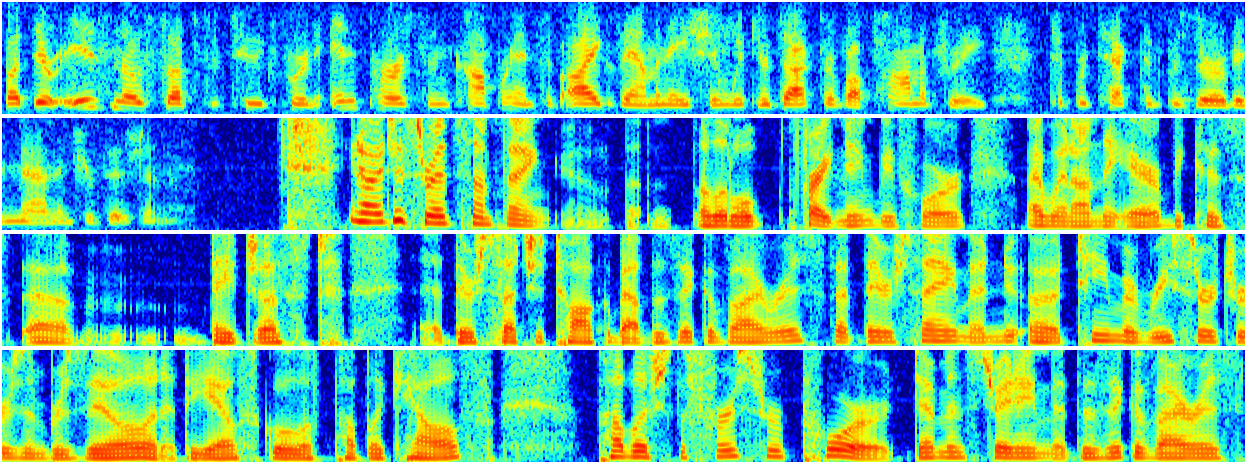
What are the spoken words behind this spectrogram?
But there is no substitute for an in-person comprehensive eye examination with your doctor of optometry to protect and preserve and manage your vision. You know, I just read something uh, a little frightening before I went on the air because um, they just, uh, there's such a talk about the Zika virus that they're saying that a team of researchers in Brazil and at the Yale School of Public Health published the first report demonstrating that the Zika virus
